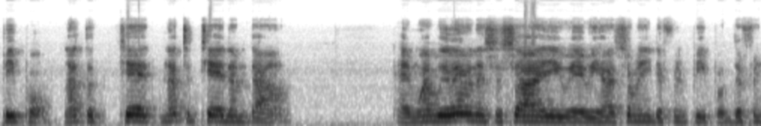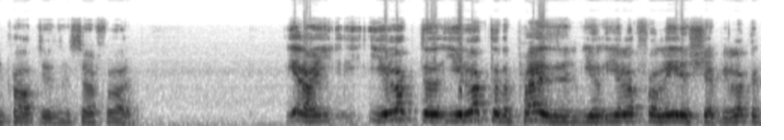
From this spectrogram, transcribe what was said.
people, not to tear not to tear them down. And when we live in a society where we have so many different people, different cultures and so forth, you know, you, look to you look to the president. You you look for leadership. You look at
